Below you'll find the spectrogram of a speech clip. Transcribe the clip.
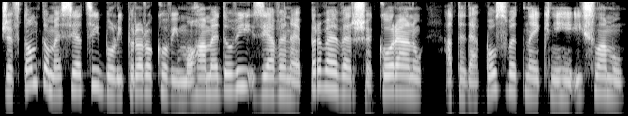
že v tomto mesiaci boli prorokovi Mohamedovi zjavené prvé verše Koránu, a teda posvetnej knihy islamu.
